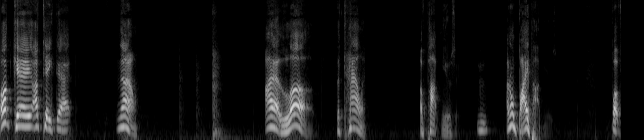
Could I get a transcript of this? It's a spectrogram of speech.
Okay, I'll take that. Now, I love the talent of pop music. Mhm. I don't buy pop music. But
